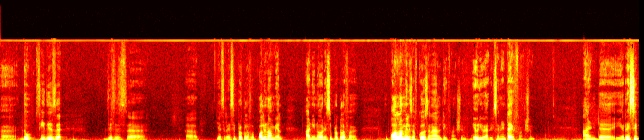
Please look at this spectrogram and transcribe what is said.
Uh, the see this is a this is uh, just reciprocal of a polynomial. And you know reciprocal of a, a polynomial is of course an analytic function everywhere. It is an entire function. And uh, recip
